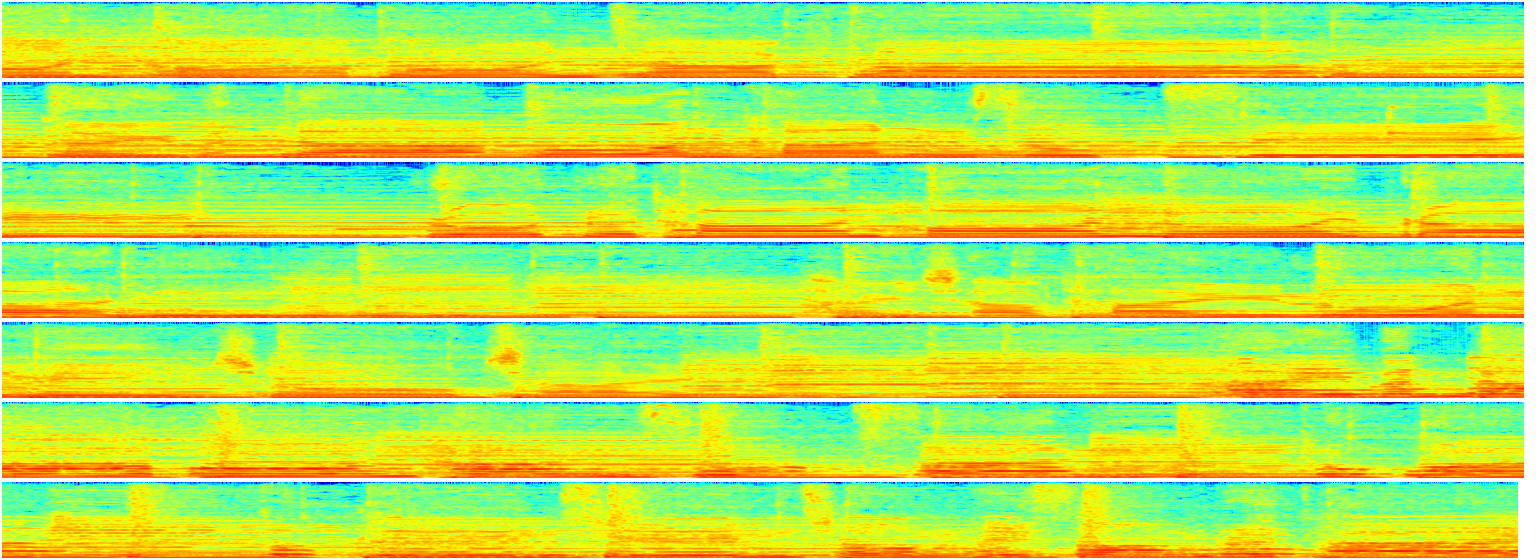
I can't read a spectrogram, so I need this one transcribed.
อนขอพรจากฟ้า ประทานพรโดยปราณี ให้ชาวไทยล้วนมีโชคชัย ให้บรรดาปวงท่านสุขสันต์ทุกวัน ทุกคืนชื่นชมให้สมฤทัย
